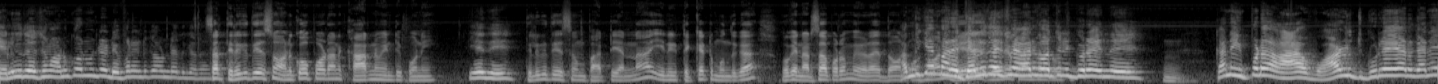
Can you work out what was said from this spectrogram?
తెలుగుదేశం అనుకొని ఉంటే డిఫరెంట్గా ఉండేది కదా. సార్ తెలుగుదేశం అనుకోకపోవడానికి కారణం ఏంటి పోనీ? ఏది? తెలుగుదేశం పార్టీ అన్న ఈయనకి టికెట్ ముందుగా ఓకే నరసాపురం అందుకే మరి తెలుగుదేశం వేరే ఎవరి ఒత్తిడికి గురైంది. కానీ ఇప్పుడు వాళ్ళు గురయ్యారు కానీ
